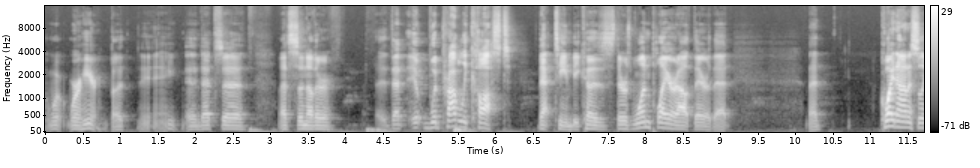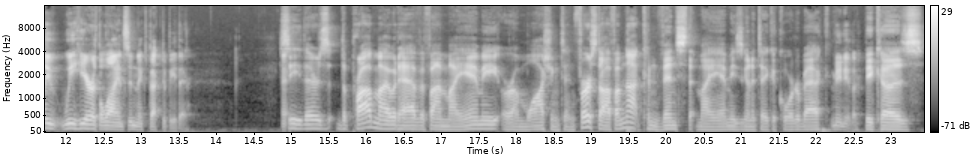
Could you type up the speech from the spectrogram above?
we're, here. But hey, that's uh, that's another that it would probably cost that team because there's one player out there that that quite honestly we here at the Lions didn't expect to be there. See, there's the problem I would have if I'm Miami or I'm Washington. First off, I'm not convinced that Miami's going to take a quarterback. Me neither. Because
